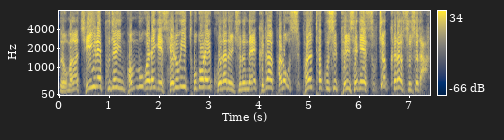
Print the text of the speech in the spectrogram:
로마 제1의 부자인 법무관에게 새로이 토벌의 권한을 주는데 그가 바로 스파르타쿠스 필생의 숙적 크라수스다.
